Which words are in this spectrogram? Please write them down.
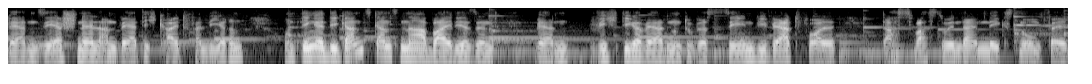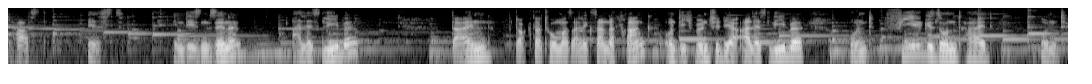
werden sehr schnell an Wertigkeit verlieren. Und Dinge, die ganz, ganz nah bei dir sind, werden wichtiger werden und du wirst sehen, wie wertvoll das, was du in deinem nächsten Umfeld hast, ist. In diesem Sinne, alles Liebe, dein Dr. Thomas Alexander Frank und ich wünsche dir alles Liebe und viel Gesundheit und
